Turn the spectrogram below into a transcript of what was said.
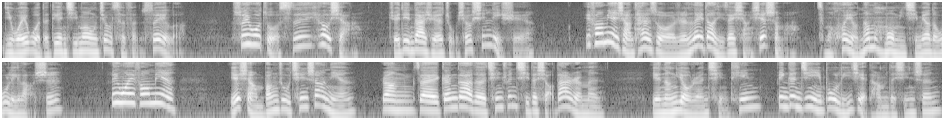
以为我的电机梦就此粉碎了，所以我左思右想，决定大学主修心理学。一方面想探索人类到底在想些什么，怎么会有那么莫名其妙的物理老师；另外一方面，也想帮助青少年，让在尴尬的青春期的小大人们，也能有人倾听，并更进一步理解他们的心声。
